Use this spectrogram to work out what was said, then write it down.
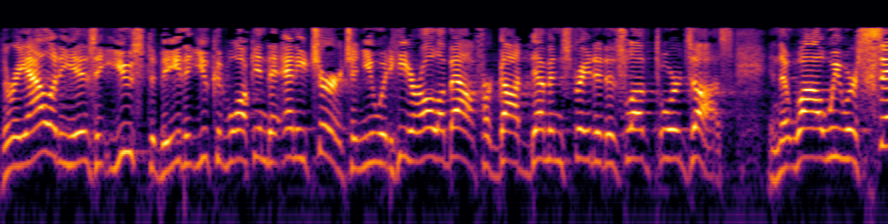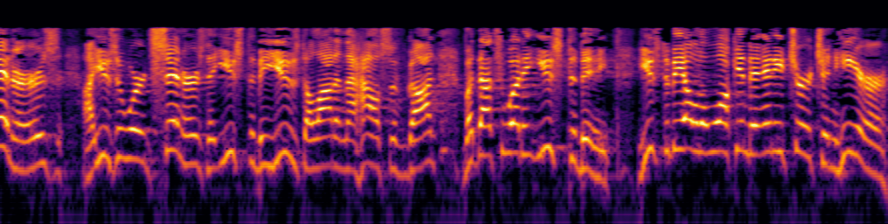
The reality is it used to be that you could walk into any church and you would hear all about for God demonstrated His love towards us. And that while we were sinners, I use the word sinners that used to be used a lot in the house of God, but that's what it used to be. You used to be able to walk into any church and hear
